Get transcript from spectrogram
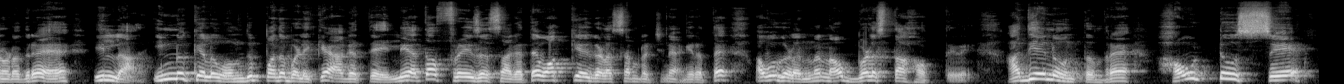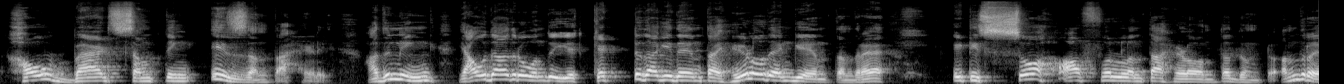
ನೋಡಿದ್ರೆ ಇಲ್ಲ, ಇನ್ನು ಕೆಲವೊಂದು ಪದ ಬಳಕೆ ಆಗತ್ತೆ. ಇಲ್ಲಿ ಅಥವಾ ಫ್ರೇಸಸ್ ಆಗತ್ತೆ, ವಾಕ್ಯಗಳ ಸಂರಚನೆ ಆಗಿರುತ್ತೆ. ಅವುಗಳನ್ನು ನಾವು ಬಳಸ್ತಾ ಹೋಗ್ತೀವಿ. ಅದೇನು ಅಂತಂದರೆ how to say how bad something is ಅಂತ ಹೇಳಿ. ಅದನ್ನ ಹಿಂಗೆ ಯಾವುದಾದ್ರೂ ಒಂದು ಕೆಟ್ಟದಾಗಿದೆ ಅಂತ ಹೇಳೋದು ಹೆಂಗೆ ಅಂತಂದರೆ ಇಟ್ ಈಸ್ ಸೋ ಹಾಫುಲ್ ಅಂತ ಹೇಳೋವಂಥದ್ದುಂಟು. ಅಂದರೆ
